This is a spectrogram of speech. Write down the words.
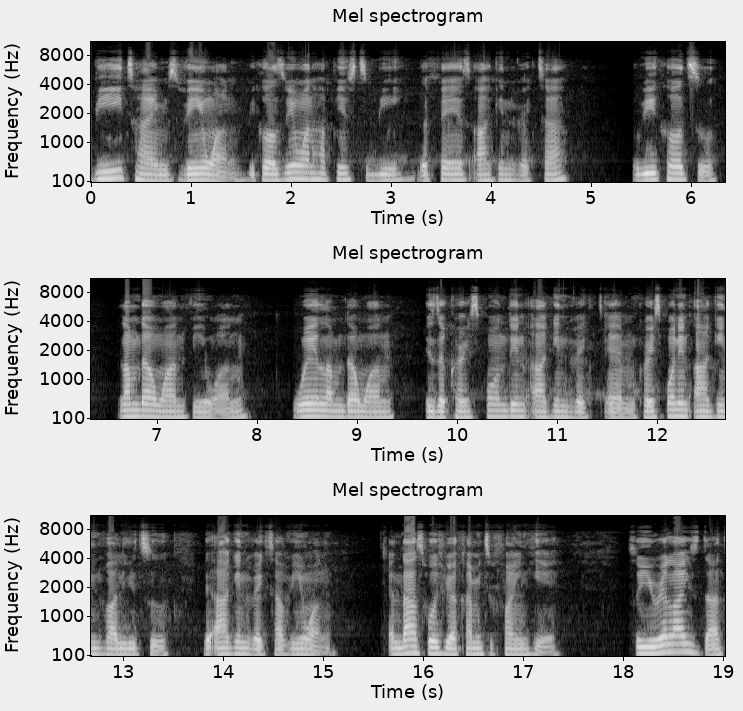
b times v1 because v1 happens to be the first eigenvector will be equal to lambda 1 v1 where lambda 1 is the corresponding eigenvector um, corresponding eigenvalue to the eigenvector v1 and that's what we are coming to find here so you realize that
